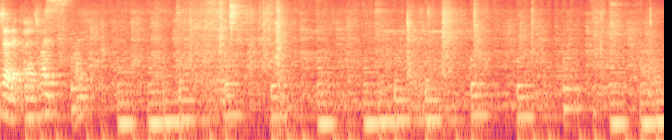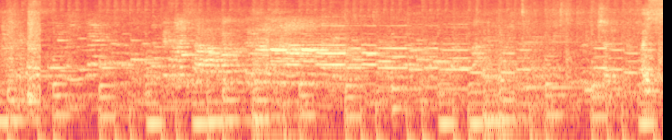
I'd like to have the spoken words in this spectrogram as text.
こちらでお願いします。はい。はい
